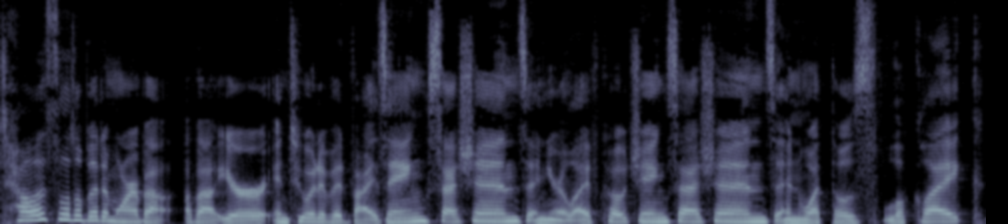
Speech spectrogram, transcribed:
tell us a little bit more about, about your intuitive advising sessions and your life coaching sessions and what those look like.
